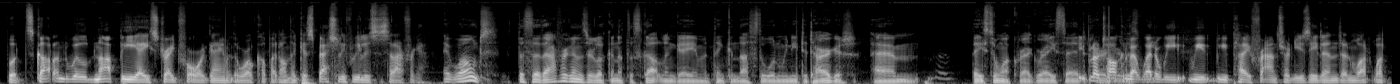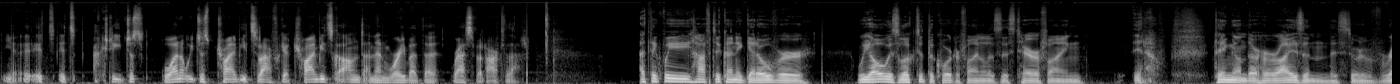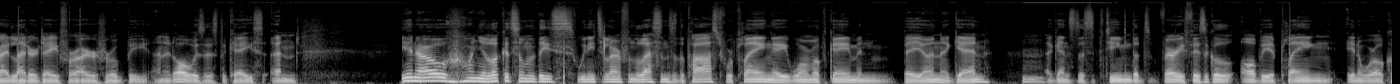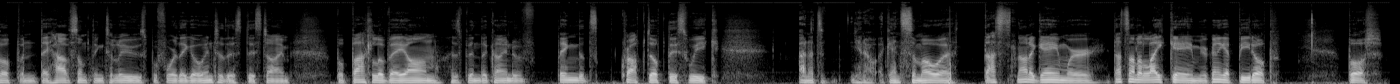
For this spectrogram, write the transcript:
But Scotland will not be a straightforward game in the World Cup. I don't think, especially if we lose to South Africa. It won't. The South Africans are looking at the Scotland game and thinking that's the one we need to target. Um, based on what Craig Ray said, People are talking about whether we, we, we play France or New Zealand and what what you know, it's it's actually just why don't we just try and beat South Africa, try and beat Scotland, and then worry about the rest of it after that. I think we have to kind of get over. We always looked at the quarterfinal as this terrifying, you know, thing on the horizon, this sort of red letter day for Irish rugby, and it always is the case. And you know, when you look at some of these, we need to learn from the lessons of the past. We're playing a warm up game in Bayonne again Hmm. against this team that's very physical, albeit playing in a World Cup, and they have something to lose before they go into this this time. But Battle of Bayonne has been the kind of thing that's cropped up this week, and it's you know against Samoa. That's not a game where that's not a light game. You're going to get beat up, but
